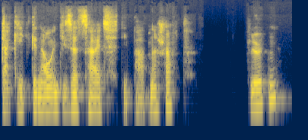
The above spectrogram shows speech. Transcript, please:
da geht genau in dieser Zeit die Partnerschaft flöten,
